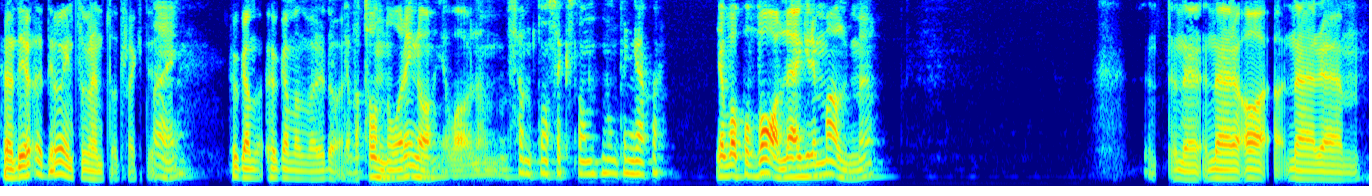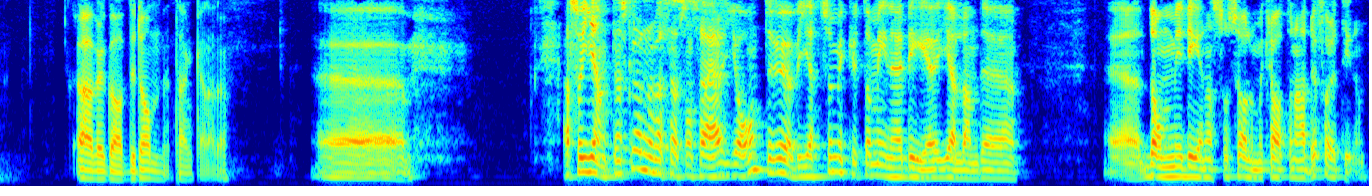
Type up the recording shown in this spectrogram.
det, det, var inte så väntat faktiskt. Nej. Hur gammal, hur gammal var du då? Jag var tonåring då. Jag var 15-16 någonting kanske. Jag var på valläger i Malmö när, när, när um, övergav du de tankarna då? Uh, alltså egentligen skulle jag nog säga som så här. Jag har inte övergett så mycket av mina idéer gällande eh, de idéerna Socialdemokraterna hade förr i tiden.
